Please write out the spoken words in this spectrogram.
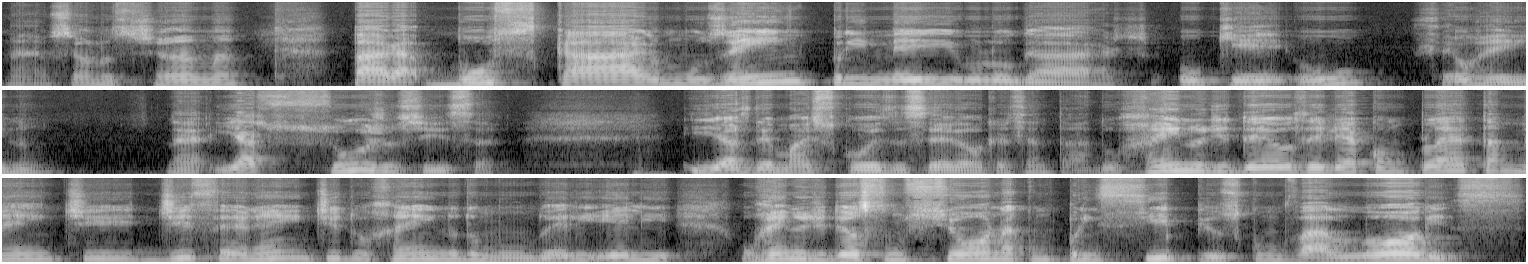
né? O Senhor nos chama para buscarmos em primeiro lugar o que o seu reino, né? E a sua justiça e as demais coisas serão acrescentadas. O reino de Deus ele é completamente diferente do reino do mundo. Ele, ele, o reino de Deus funciona com princípios, com valores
